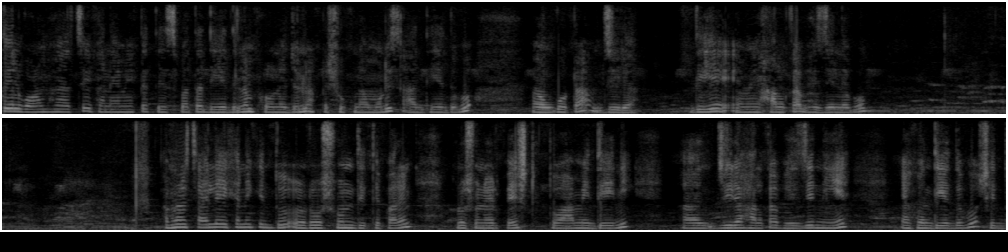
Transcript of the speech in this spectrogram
তেল গরম হয়ে আছে, এখানে আমি একটা তেজপাতা দিয়ে দিলাম, ফোড়নের জন্য একটা শুকনো মরিচ, আর দিয়ে দেবো গোটা জিরা। দিয়ে আমি হালকা ভেজে নেব। আপনারা চাইলে এখানে কিন্তু রসুন দিতে পারেন, রসুনের পেস্ট। তো আমি দিইনি জিরা হালকা ভেজে নিয়ে এখন দিয়ে দেবো সিদ্ধ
